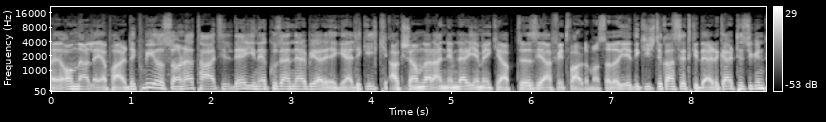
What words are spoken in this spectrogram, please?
e, onlarla yapardık. Bir yıl sonra tatilde yine kuzenler bir araya geldik. İlk akşamlar annemler yemek yaptı. Ziyafet vardı masada. Yedik içtik hasret giderdik. Ertesi gün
